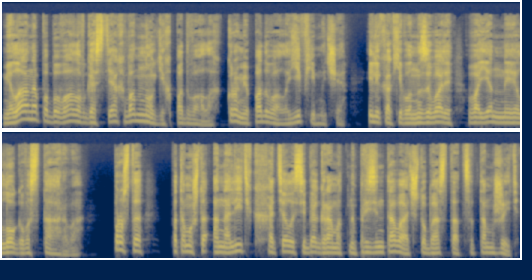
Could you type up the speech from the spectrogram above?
Милана побывала в гостях во многих подвалах, кроме подвала Ефимыча, или, как его называли, военные логово Старого. Просто потому что аналитик хотела себя грамотно презентовать, чтобы остаться там жить.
